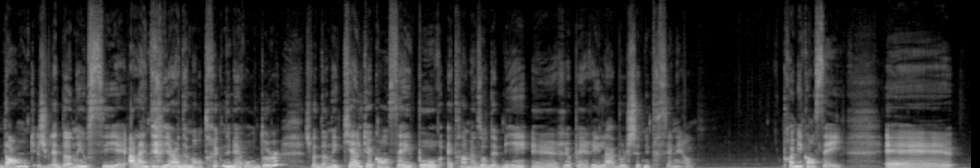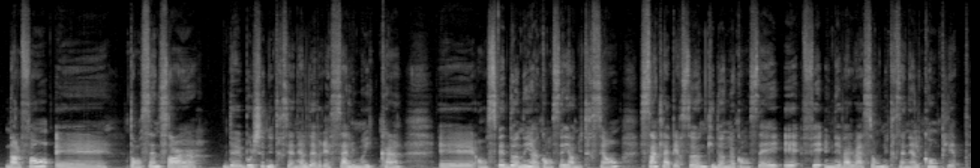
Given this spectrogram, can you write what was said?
Donc, je voulais te donner aussi, euh, à l'intérieur de mon truc numéro 2, je vais te donner quelques conseils pour être en mesure de bien euh, repérer la bullshit nutritionnelle. Premier conseil. Euh, dans le fond, euh, ton senseur de bullshit nutritionnel devrait s'allumer quand euh, on se fait donner un conseil en nutrition sans que la personne qui donne le conseil ait fait une évaluation nutritionnelle complète.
